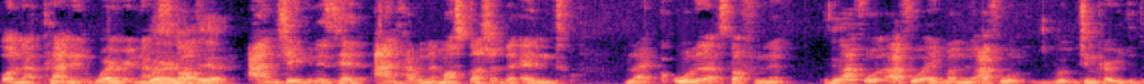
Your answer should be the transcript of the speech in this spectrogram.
on that planet wearing that Wearing stuff that, yeah. and shaving his head and having a mustache at the end like all of that stuff in it Yeah. I thought I thought Eggman. I thought Jim Carrey did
